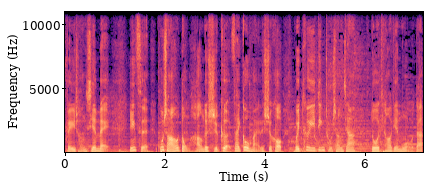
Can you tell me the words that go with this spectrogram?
非常鲜美。因此，不少懂行的食客在购买的时候会特意叮嘱商家多挑点母的。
